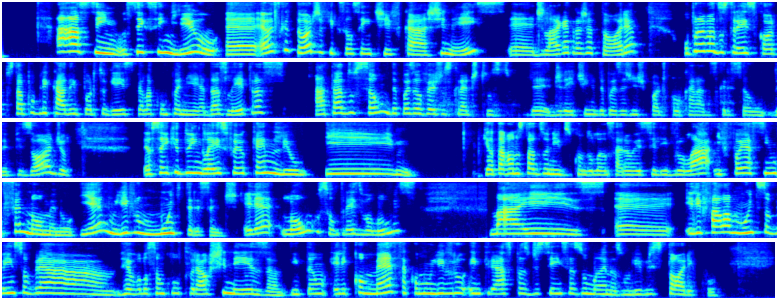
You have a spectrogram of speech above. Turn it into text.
Ah, sim, o Cixin Liu é, é um escritor de ficção científica chinês, é, de larga trajetória. O Problema dos Três Corpos está publicado em português pela Companhia das Letras. A tradução, depois eu vejo os créditos de, direitinho, depois a gente pode colocar na descrição do episódio. Eu sei que do inglês foi o Ken Liu, e que eu estava nos Estados Unidos quando lançaram esse livro lá, e foi assim um fenômeno. E é um livro muito interessante. Ele é longo, são três volumes, mas é, ele fala muito sobre, sobre a Revolução Cultural Chinesa. Então, ele começa como um livro, entre aspas, de ciências humanas, um livro histórico.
